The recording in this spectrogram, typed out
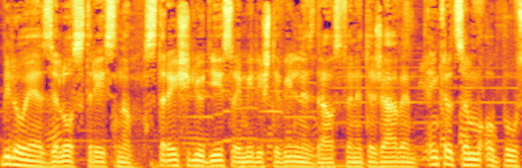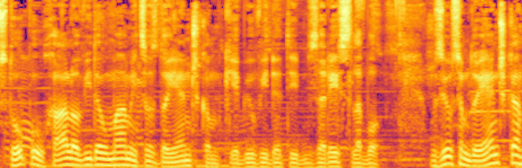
Bilo je zelo stresno. Starejši ljudje so imeli številne zdravstvene težave. Enkrat sem ob vstopu v halo videl mamico z dojenčkom, ki je bil videti zares slabo. Vzel sem dojenčka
